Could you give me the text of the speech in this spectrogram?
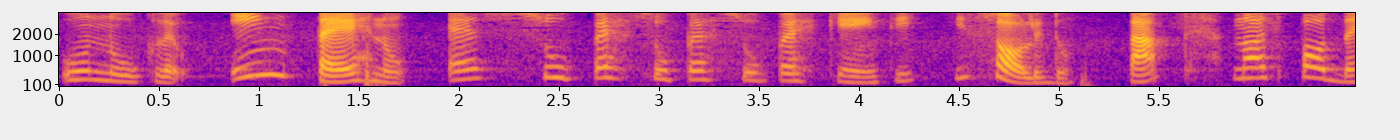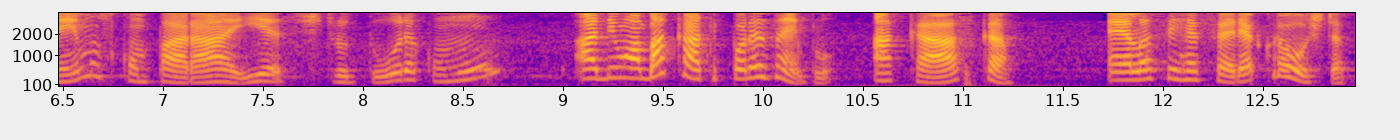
o núcleo interno é super, super, super quente e sólido, tá? Nós podemos comparar aí essa estrutura como a de um abacate, por exemplo. A casca, ela se refere à crosta,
